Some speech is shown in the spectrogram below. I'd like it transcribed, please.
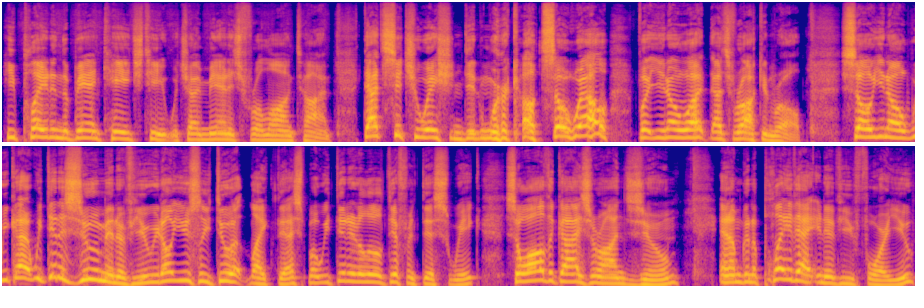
He played in the band Caged Heat, which I managed for a long time. That situation didn't work out so well, but you know what? That's rock and roll. So, you know, we got we did a Zoom interview. We don't usually do it like this, but we did did it a little different this week. So all the guys are on Zoom, and I'm going to play that interview for you.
